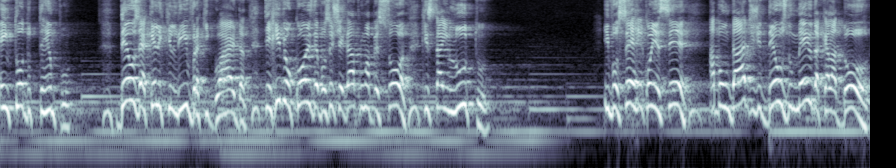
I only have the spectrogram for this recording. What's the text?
em todo tempo. Deus é aquele que livra, que guarda. Terrível coisa é você chegar para uma pessoa que está em luto e você reconhecer a bondade de Deus no meio daquela dor.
